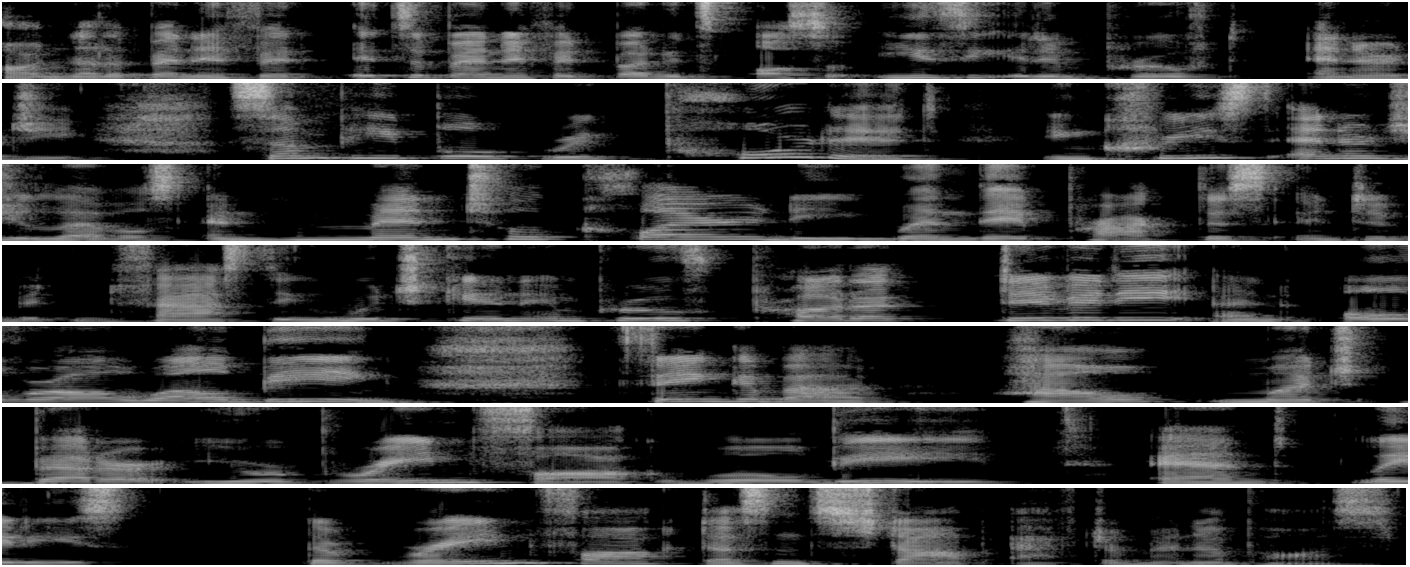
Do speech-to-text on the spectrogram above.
or not a benefit. It's a benefit, but it's also easy. It improved energy. Some people reported increased energy levels and mental clarity when they practice intermittent fasting, which can improve productivity and overall well being. Think about how much better your brain fog will be. And ladies, the brain fog doesn't stop after menopause.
